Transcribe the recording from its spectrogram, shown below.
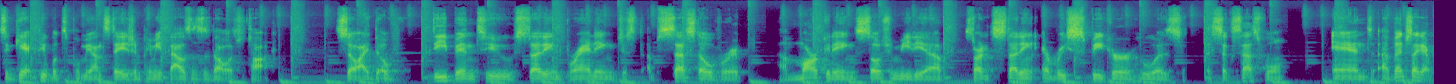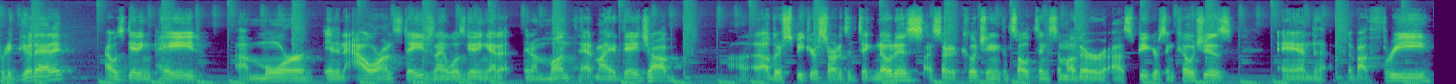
to get people to put me on stage and pay me thousands of dollars to talk? So I dove deep into studying branding, just obsessed over it, uh, marketing, social media, started studying every speaker who was successful. And eventually I got pretty good at it. I was getting paid uh, more in an hour on stage than I was getting at a, in a month at my day job. Uh, other speakers started to take notice. I started coaching and consulting some other uh, speakers and coaches. And about three,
